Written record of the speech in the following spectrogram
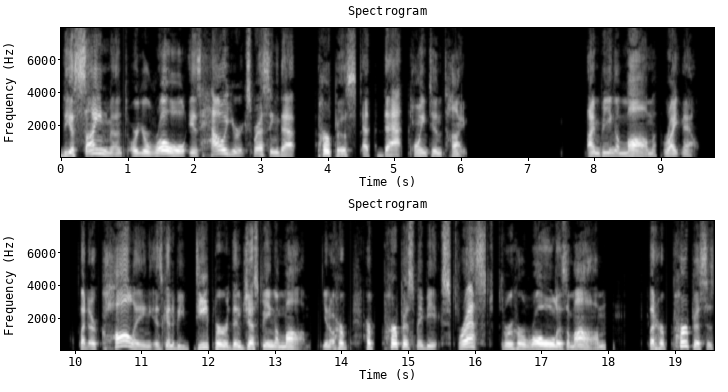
the assignment or your role is how you're expressing that purpose at that point in time. I'm being a mom right now. But her calling is going to be deeper than just being a mom. You know, her her purpose may be expressed through her role as a mom, but her purpose is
